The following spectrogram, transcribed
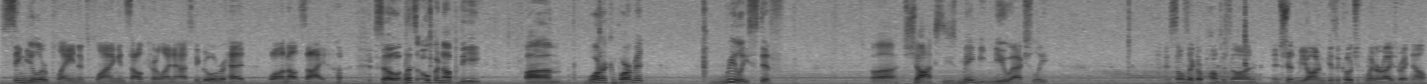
singular plane that's flying in South Carolina has to go overhead while I'm outside. so let's open up the um, water compartment. Really stiff uh, shocks. These may be new actually. And it sounds like our pump is on. It shouldn't be on because the coach is winterized right now.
